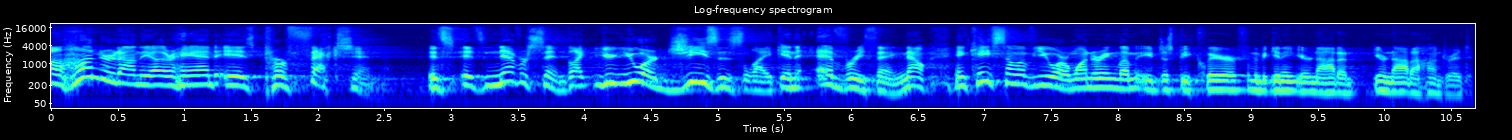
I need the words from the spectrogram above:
a hundred, on the other hand, is perfection. It's, it's never sinned. Like you, you are Jesus like in everything. Now, in case some of you are wondering, let me just be clear from the beginning you're not a, you're not a hundred.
